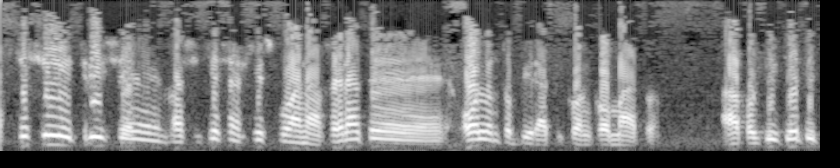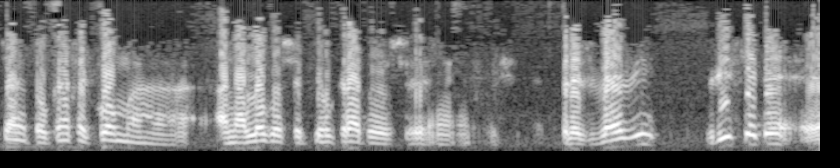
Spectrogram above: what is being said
αυτές είναι οι τρεις ε, βασικές αρχές που αναφέρατε όλων των πειρατικών κομμάτων. Από εκεί και έπειτα το κάθε κόμμα αναλόγως σε ποιο κράτος ε, πρεσβεύει βρίσκεται ε,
